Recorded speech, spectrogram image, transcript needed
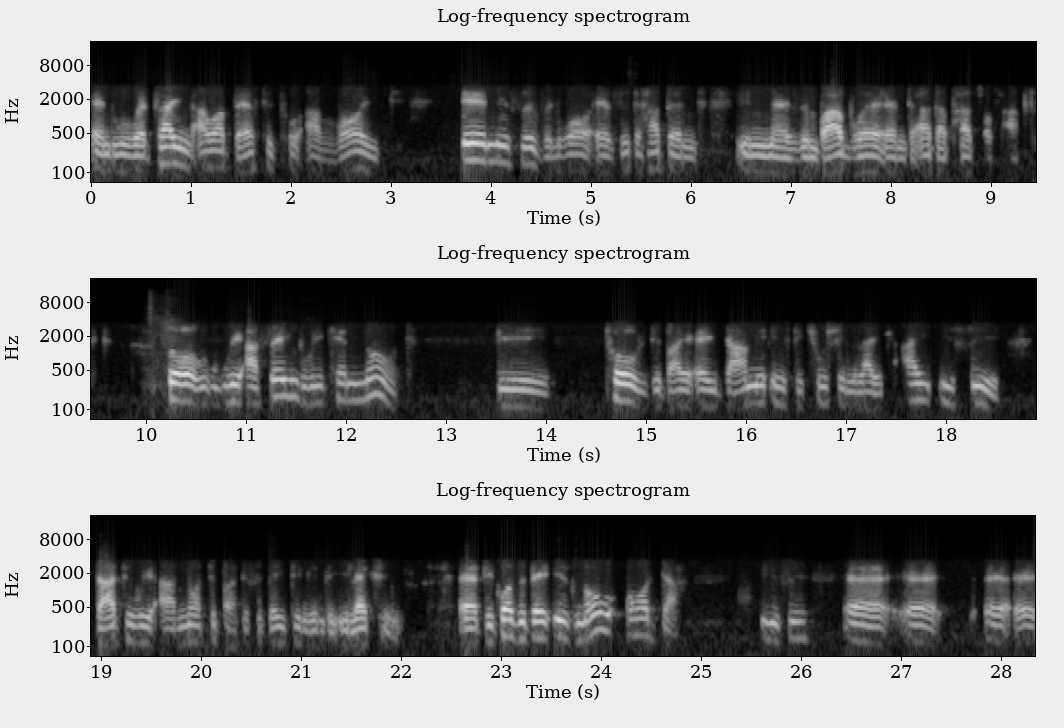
and we were trying our best to avoid any civil war as it happened in uh, Zimbabwe and other parts of Africa. So we are saying we cannot be told by a dummy institution like IEC that we are not participating in the elections uh, because there is no order, see, uh, uh, uh, uh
